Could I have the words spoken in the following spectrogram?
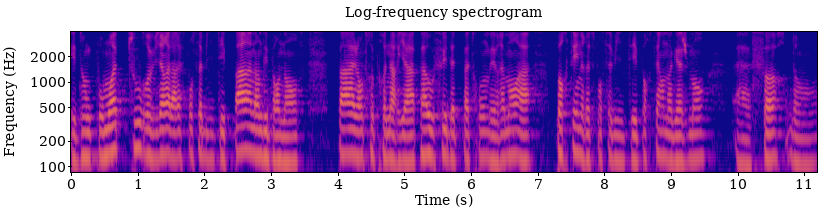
Et donc pour moi, tout revient à la responsabilité, pas à l'indépendance, pas à l'entrepreneuriat, pas au fait d'être patron, mais vraiment à porter une responsabilité, porter un engagement euh, fort dans,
